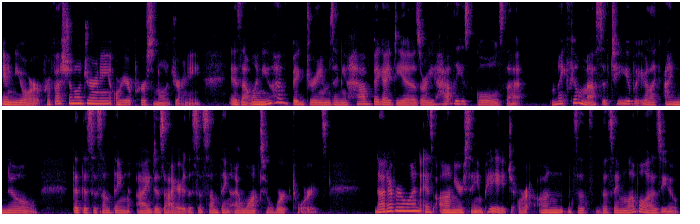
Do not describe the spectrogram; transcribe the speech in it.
in your professional journey or your personal journey, is that when you have big dreams and you have big ideas or you have these goals that might feel massive to you, but you're like, I know that this is something I desire, this is something I want to work towards. Not everyone is on your same page or on the, same level as you.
